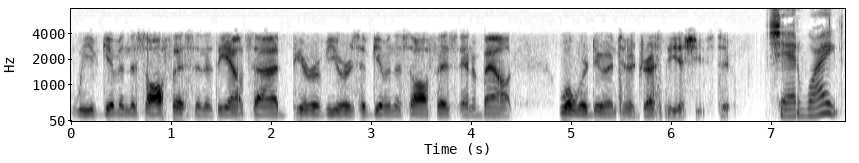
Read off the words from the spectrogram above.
we've given this office and that the outside peer reviewers have given this office, and about what we're doing to address the issues too. Shad White,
